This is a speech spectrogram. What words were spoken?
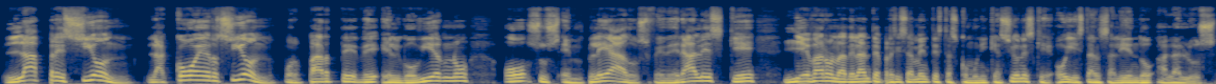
la presión, la coerción por parte del gobierno o sus empleados federales que llevaron adelante precisamente estas comunicaciones que hoy están saliendo a la luz.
